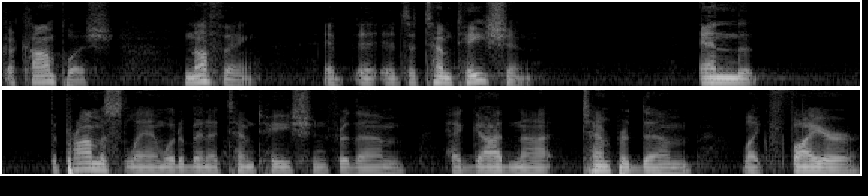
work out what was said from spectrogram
accomplish? Nothing. It, it, it's a temptation. And the, the promised land would have been a temptation for them had God not tempered them like fire,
